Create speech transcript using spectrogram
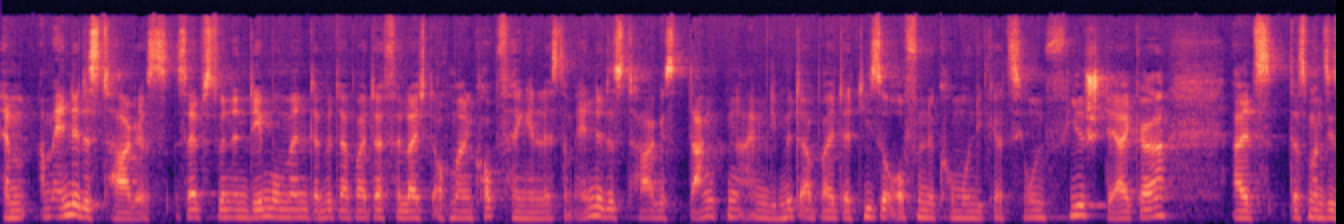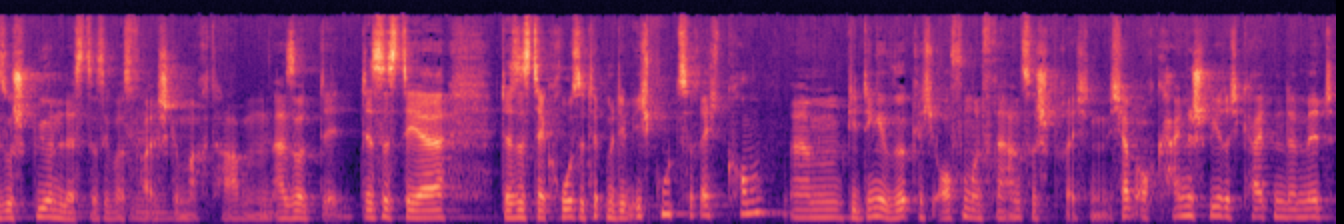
Ähm, am Ende des Tages, selbst wenn in dem Moment der Mitarbeiter vielleicht auch mal einen Kopf hängen lässt, am Ende des Tages danken einem die Mitarbeiter diese offene Kommunikation viel stärker, als dass man sie so spüren lässt, dass sie was mhm. falsch gemacht haben. Also das ist, der, das ist der große Tipp, mit dem ich gut zurechtkomme, ähm, die Dinge wirklich offen und frei anzusprechen. Ich habe auch keine Schwierigkeiten damit,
